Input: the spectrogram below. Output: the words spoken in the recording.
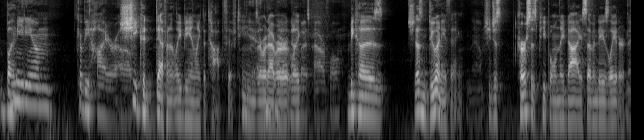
but Medium could be higher up. she could definitely be in like the top 15s Yeah, or whatever, yeah, like most powerful. because she doesn't do anything. No. She just curses people and they die seven days later. Yeah.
